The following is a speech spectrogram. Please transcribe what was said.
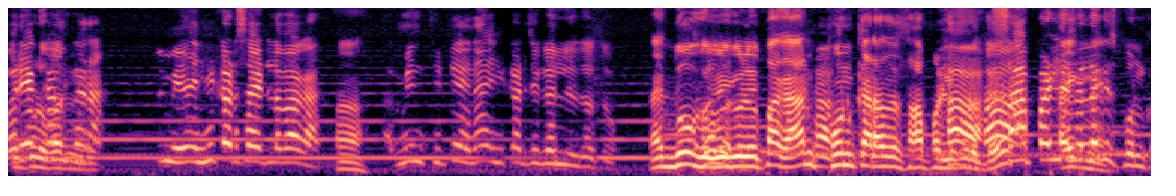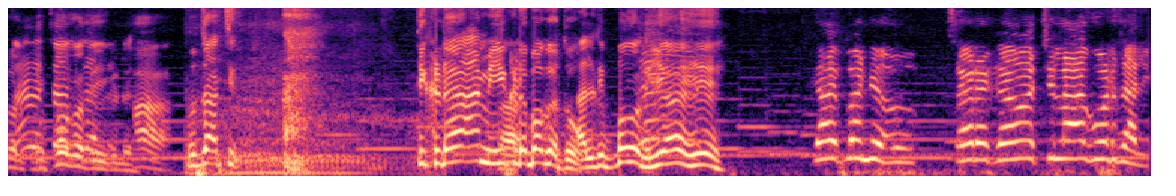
बरं एक काम पुढं करा. तुम्ही ना हिकड साईडला बघा. हा. मी आहे ना इकडच्या गल्लीत जातो. नाही दोघं वेगवेगळे बघा आणि. फोन करायचं सापडले हा, ऐक ना. लगेच फोन करतो. बघतो इकडे. तू जाती तिकडं आम्ही इकडे बघतो. आणि ती बघ हे हे. काय पण हो साऱ्या गावाची लागवड झाली.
